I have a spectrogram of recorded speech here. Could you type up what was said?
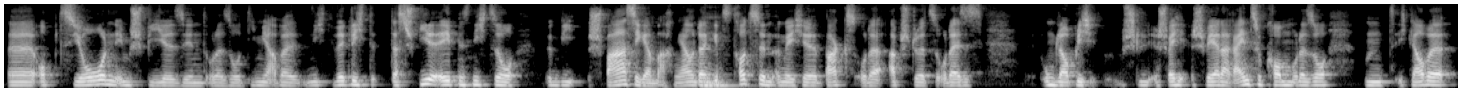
äh, Optionen im Spiel sind oder so, die mir aber nicht wirklich das Spielerlebnis nicht so irgendwie spaßiger machen. Ja, und dann mhm. gibt's trotzdem irgendwelche Bugs oder Abstürze oder es ist unglaublich schwer da reinzukommen oder so. Und ich glaube,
